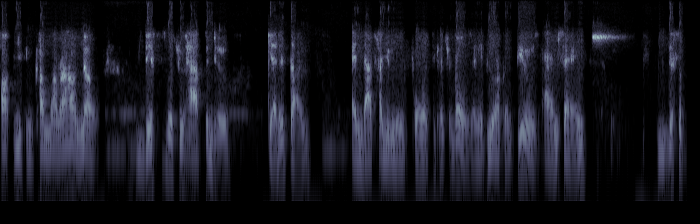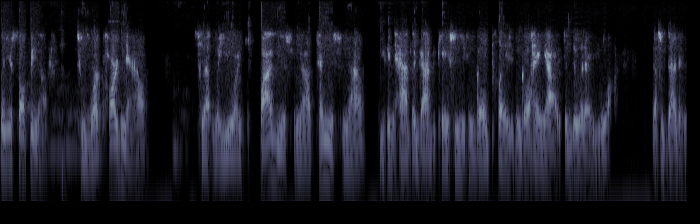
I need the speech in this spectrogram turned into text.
talk you can come around. No, this is what you have to do. Get it done, and that's how you move forward to get your goals. And if you are confused, I am saying discipline yourself enough to work hard now, so that when you are five years from now, ten years from now, you can have the gratification. You can go play. You can go hang out. You can do whatever you want. That's what that is.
